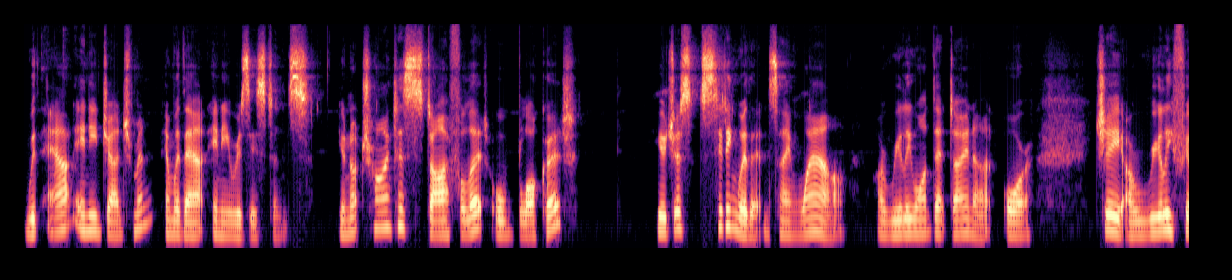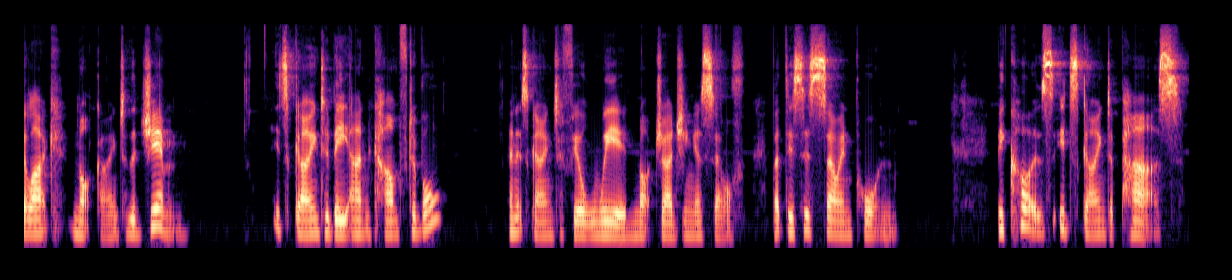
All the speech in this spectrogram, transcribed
without any judgment and without any resistance. You're not trying to stifle it or block it. You're just sitting with it and saying, wow, I really want that donut. Or, gee, I really feel like not going to the gym. It's going to be uncomfortable and it's going to feel weird not judging yourself. But this is so important because it's going to pass.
